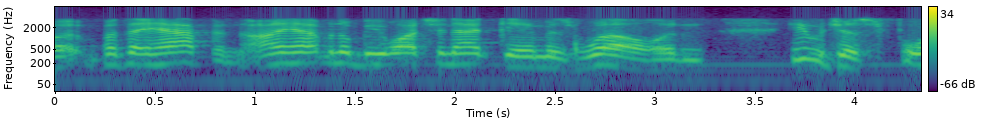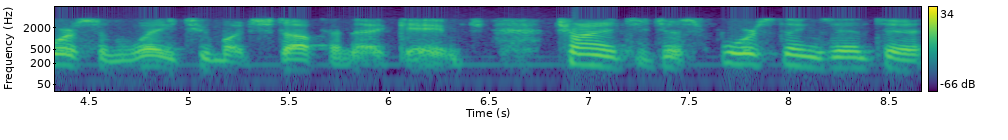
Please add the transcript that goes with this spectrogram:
but but they happen. I happen to be watching that game as well, and he was just forcing way too much stuff in that game, trying to just force things into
